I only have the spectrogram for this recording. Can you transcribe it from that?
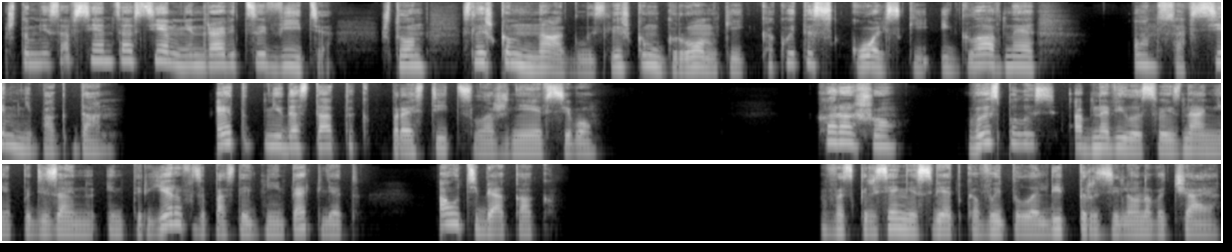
что мне совсем-совсем не нравится Витя, что он слишком наглый, слишком громкий, какой-то скользкий, и, главное, он совсем не Богдан. Этот недостаток простить сложнее всего. Хорошо. Выспалась, обновила свои знания по дизайну интерьеров за последние пять лет. А у тебя как? В воскресенье Светка выпила литр зеленого чая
